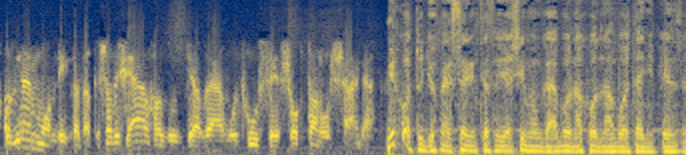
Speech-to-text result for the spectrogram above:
az nem mond igazat, és az is elhazudja az elmúlt húsz év sok tanulságát. Mikor tudjuk meg szerinted, hogy a Simon Gábornak honnan volt ennyi pénze?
